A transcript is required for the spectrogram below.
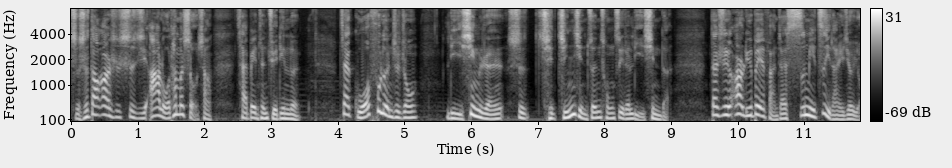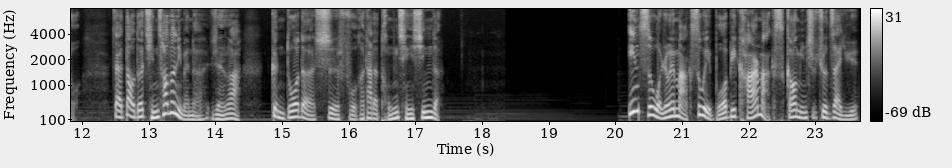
只是到二十世纪阿罗他们手上才变成决定论。在国富论之中，理性人是仅仅仅遵从自己的理性的，但是二律背反在斯密自己那里就有。在道德情操论里面呢，人啊更多的是符合他的同情心的。因此，我认为马克思韦伯比卡尔马克思高明之处在于，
